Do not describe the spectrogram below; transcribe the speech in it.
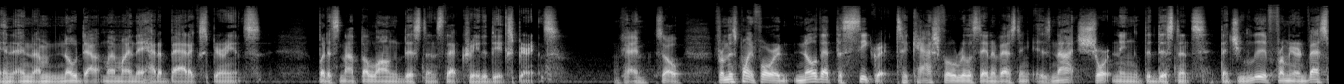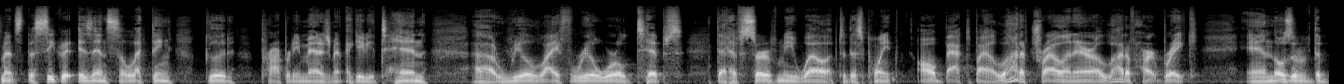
And, and I'm no doubt in my mind they had a bad experience but it's not the long distance that created the experience. Okay. So from this point forward, know that the secret to cash flow real estate investing is not shortening the distance that you live from your investments. The secret is in selecting good property management. I gave you 10 uh, real life, real world tips that have served me well up to this point, all backed by a lot of trial and error, a lot of heartbreak. And those are the,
